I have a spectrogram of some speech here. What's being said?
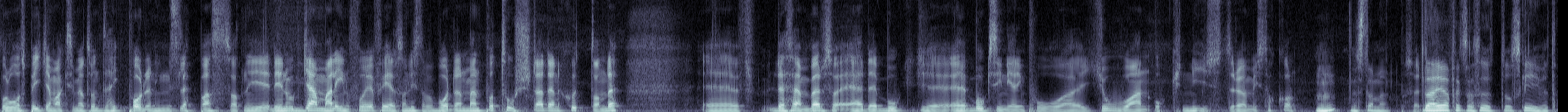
Borås Maxi, men jag tror inte podden hinner släppas. Så att ni, det är nog gammal info för er som lyssnar på podden. Men på torsdag den 17 eh, december så är det bok, eh, boksignering på Johan och Nyström i Stockholm. Mm, det stämmer. Där har jag faktiskt suttit och skrivit.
